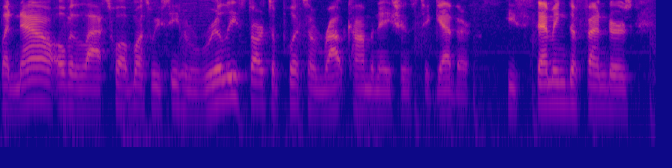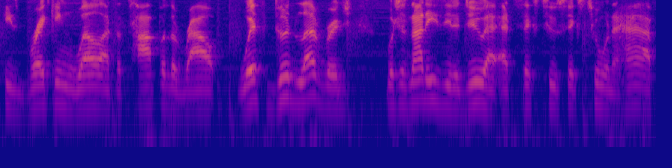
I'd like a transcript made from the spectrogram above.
But now, over the last 12 months, we've seen him really start to put some route combinations together. He's stemming defenders, he's breaking well at the top of the route with good leverage, which is not easy to do at, at 6'2, 6'2 and a half.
